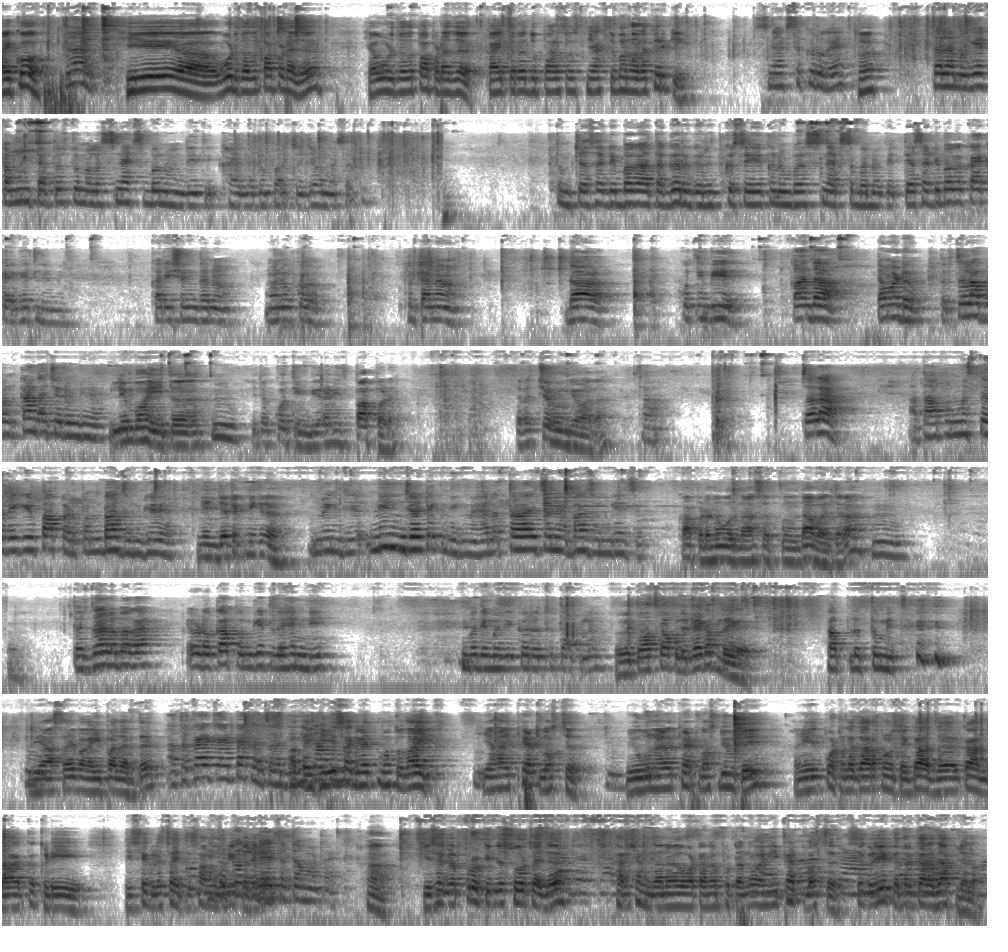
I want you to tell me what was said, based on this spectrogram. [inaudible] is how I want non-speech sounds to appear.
बायको हा. हे अं, उडदाचं पापडाचं ह्या उडदाचं पापडाचं काय तर दुपारचं स्नॅक्स बनवायला कर की. स्नॅक्स करू काय? हं. चला मग एका मिनिटातच तुम्हाला स्नॅक्स बनवून देते खायला दुपारच्या जेवणासाठी. तुमच्यासाठी बघा आता गरगरीत कसे एक नंबर स्नॅक्स बनवते. त्यासाठी बघा काय काय घेतले मी. खारी शेंगदाणं मनुक फुटाणा डाळ कोथिंबीर कांदा. टमाटर. तर चला आपण कांदा चिरून घेऊया. लिंबू आहे इथं. हम्म. इथं कोथिंबीर आणि पापड. त्याला चिरून घेऊ आता. चला. आता आपण मस्त वेगळी पापड पण भाजून घेऊया. निंजा टेक्निक ना? म्हणजे निंजा टेक्निक नाही. ह्याला तळायचं नाही भाजून घ्यायचं. कापडानं वरनं असं पण दाबायचं ना हम्म. तर झालं बघा एवढं कापून घेतलं ह्यांनी. मध्ये मध्ये करत होतं आपलं. अं, तो आज कापलंय काय कापलंय काय? कापलं तुम्हीच. [laughs] हे असं आहे बघा ही पदार्थ. आता काय काय टाकायचं आता हे सगळ्यात महत्वाचं ऐक हे आहे फॅट लॉसचं मी उन्हाळ्यात फॅट लॉस बी होतंय आणि पोटाला गार पण होतंय. गाजर कांदा ककडी हे सगळं साहित्य सामग्री एकत्र. ककड्याचा टमाटा आहे. हा. हे सगळं प्रोटीनचं सोर्स आहे खार शेंगदाणं वाटाणं फुटाणं आणि फॅट लॉसचं सगळं एकत्र करायचं आपल्याला.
